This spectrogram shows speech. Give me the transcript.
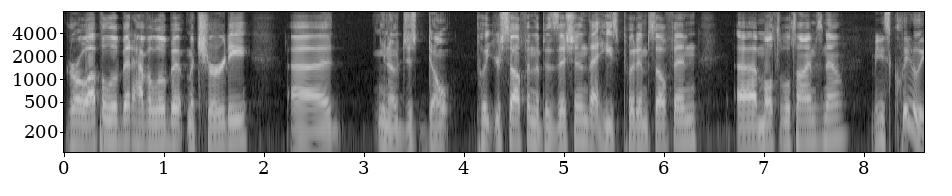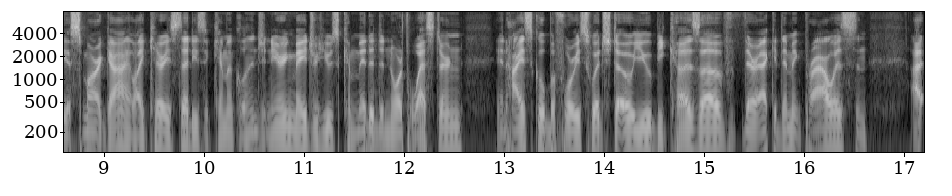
grow up a little bit, have a little bit maturity. Uh, you know, just don't put yourself in the position that he's put himself in uh, multiple times now. Mean, he's clearly a smart guy. Like Kerry said, he's a chemical engineering major. He was committed to Northwestern in high school before he switched to OU because of their academic prowess. And I,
